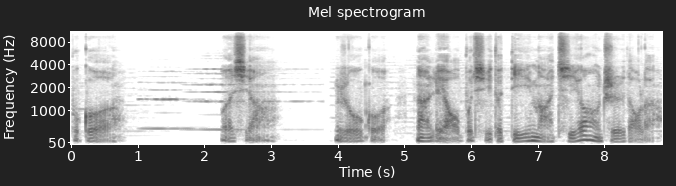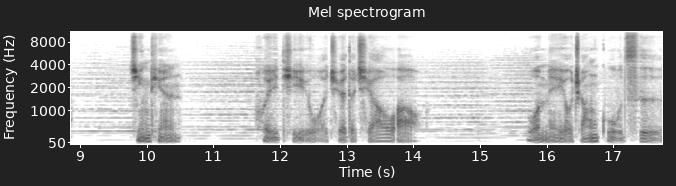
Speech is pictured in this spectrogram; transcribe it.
不过，我想，如果那了不起的迪马吉奥知道了，今天会替我觉得骄傲。我没有长骨刺，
